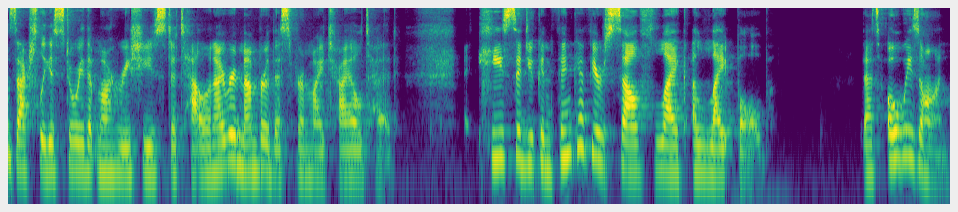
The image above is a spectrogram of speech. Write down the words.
is actually a story that Maharishi used to tell, and I remember this from my childhood. He said, You can think of yourself like a light bulb that's always on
